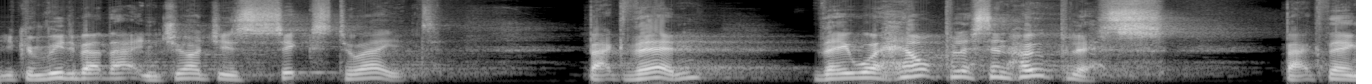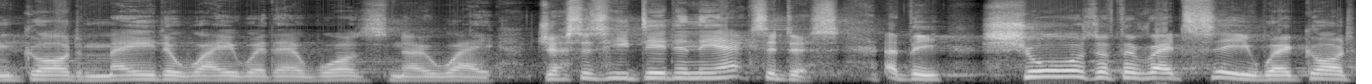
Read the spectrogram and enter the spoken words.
You can read about that in Judges 6 to 8. Back then, they were helpless and hopeless. Back then, God made a way where there was no way, just as He did in the Exodus at the shores of the Red Sea, where God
